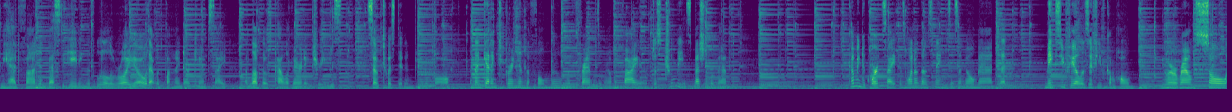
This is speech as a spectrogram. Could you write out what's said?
We had fun investigating this little arroyo that was behind our campsite. I love those Palo Verde trees. So twisted and beautiful. And then getting to bring in the full moon with friends around the fire. Just truly a special event. Coming to Quartzsite is one of those things as a nomad that makes you feel as if you've come home. You are around so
